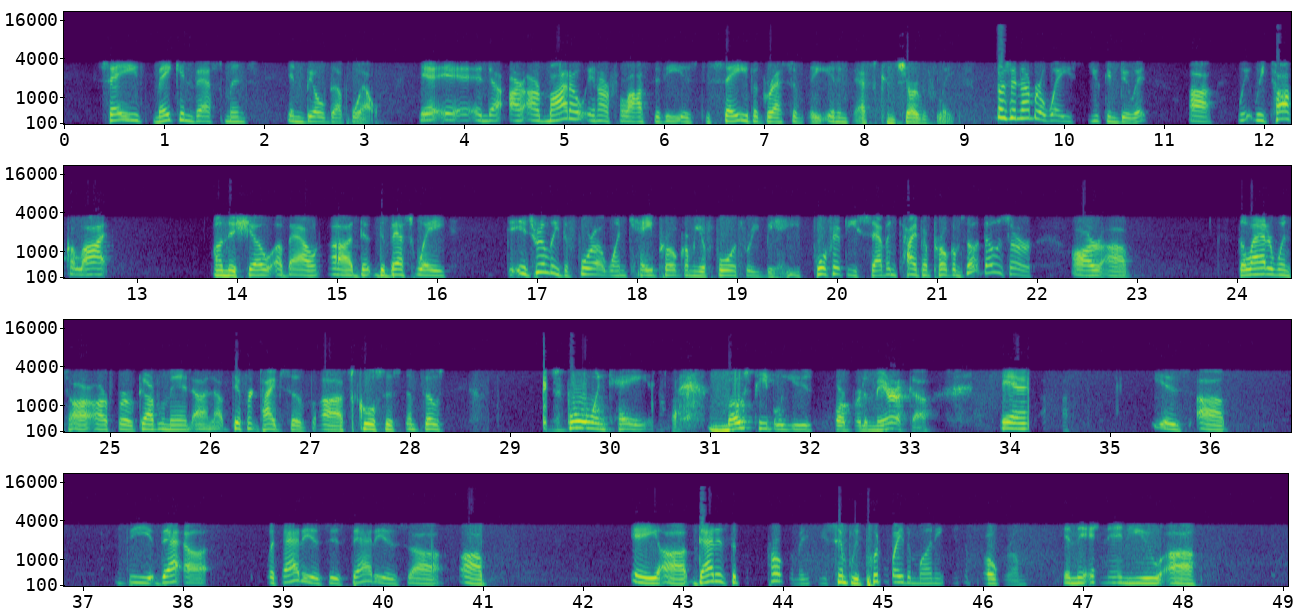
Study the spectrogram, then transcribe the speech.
save, make investments, and build up wealth. And our, our motto in our philosophy is to save aggressively and invest conservatively. There's a number of ways you can do it. Uh, we, we talk a lot on the show about uh, the, the best way is really the 401k program, your 403b, 457 type of programs. Those are are uh, the latter ones are, are for government, uh, different types of uh, school systems. Those 401k, most people use corporate America, and is uh, the that uh, what that is is that is uh, uh, a uh, that is the program, and you simply put away the money in the program, and, the, and then you uh,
